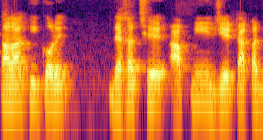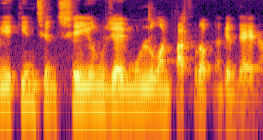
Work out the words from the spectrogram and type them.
তারা কি করে? দেখাচ্ছে আপনি যে টাকা দিয়ে কিনছেন সেই অনুযায়ী মূল্যবান পাথর আপনাকে দেয় না।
